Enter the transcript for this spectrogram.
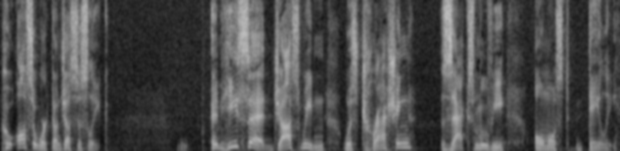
who also worked on Justice League. And he said Joss Whedon was trashing Zach's movie almost daily.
